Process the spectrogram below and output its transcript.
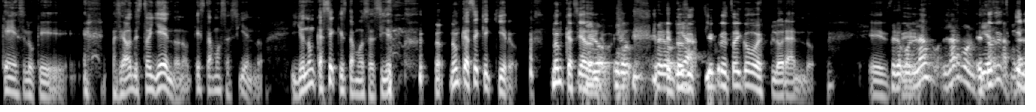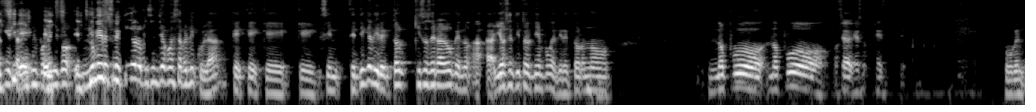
qué es lo que, hacia dónde estoy yendo, ¿no? ¿Qué estamos haciendo? Y yo nunca sé qué estamos haciendo, ¿no? Nunca sé qué quiero, nunca sé a dónde Pero, voy. pero, pero, Entonces ya, siempre estoy como explorando. Pero con Este, Lars von Trier, entonces, a pesar el que cine- es el- político, el cine nunca he es una- sentido lo que he sentido con esta película, que, que, que, que sentí que el director quiso hacer algo que no, a- a- yo sentí todo el tiempo que el director no, no pudo, no pudo, o sea, que- como que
